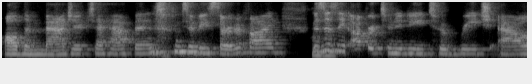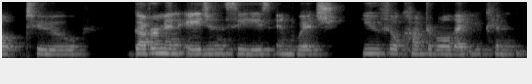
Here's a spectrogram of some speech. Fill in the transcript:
all the magic to happen to be certified, this is the opportunity to reach out to government agencies in which you feel comfortable that you can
